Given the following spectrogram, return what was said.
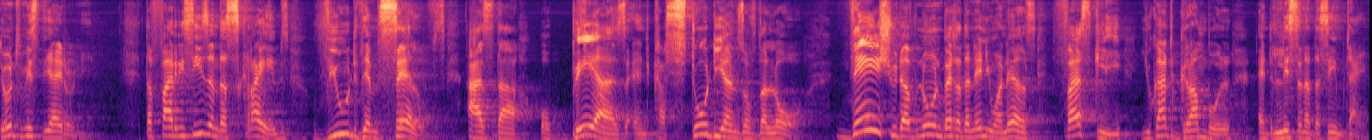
Don't miss the irony. The Pharisees and the scribes viewed themselves as the obeyers and custodians of the law. They should have known better than anyone else. Firstly, you can't grumble and listen at the same time.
